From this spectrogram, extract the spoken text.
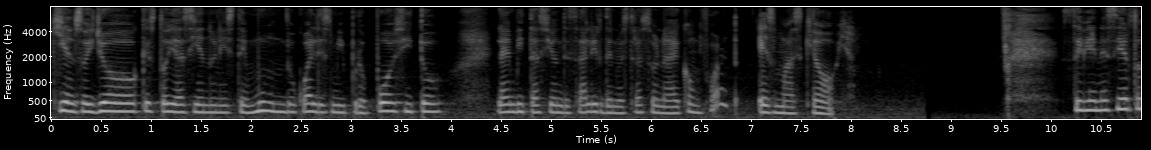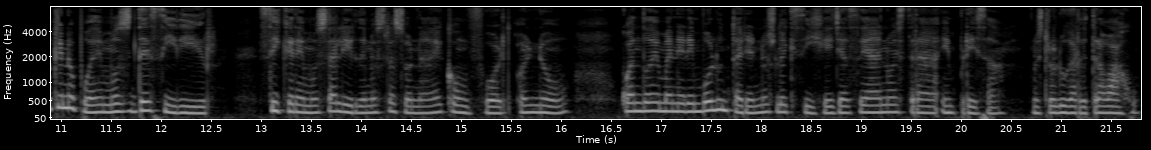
quién soy yo, qué estoy haciendo en este mundo, cuál es mi propósito, la invitación de salir de nuestra zona de confort es más que obvia. Si bien es cierto que no podemos decidir si queremos salir de nuestra zona de confort o no, cuando de manera involuntaria nos lo exige, ya sea nuestra empresa, nuestro lugar de trabajo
